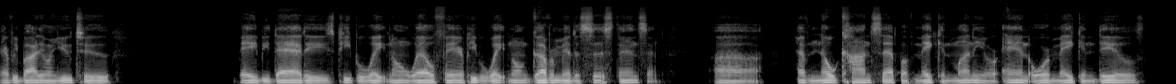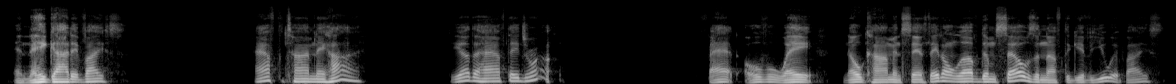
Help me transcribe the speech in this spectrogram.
Everybody on YouTube, baby daddies, people waiting on welfare, people waiting on government assistance, and uh, have no concept of making money or and or making deals, and they got advice. Half the time they high, the other half they drunk, fat, overweight, no common sense. They don't love themselves enough to give you advice.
